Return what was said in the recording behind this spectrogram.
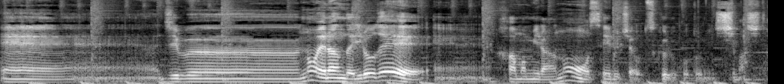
えー、自分の選んだ色で、えー、ハーマンミラーのセイルチェアを作ることにしました。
